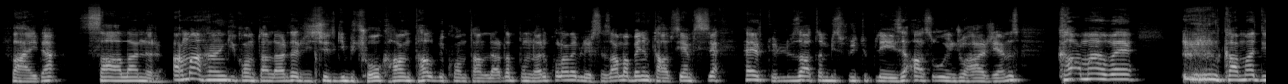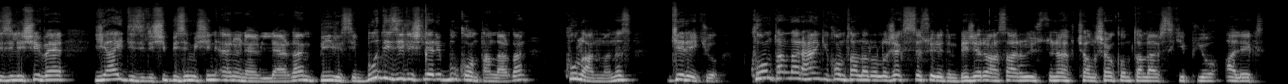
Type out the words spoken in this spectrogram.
fayda sağlanır. Ama hangi komutanlarda Richard gibi çok hantal bir komutanlarda bunları kullanabilirsiniz. Ama benim tavsiyem size her türlü zaten biz free to play'e az oyuncu harcayanız Kama ve Kama dizilişi ve yay dizilişi bizim için en önemlilerden birisi. Bu dizilişleri bu komutanlardan kullanmanız gerekiyor. Komutanlar hangi komutanlar olacak size söyledim. Beceri hasarı üstüne çalışan komutanlar Scipio, Alex.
